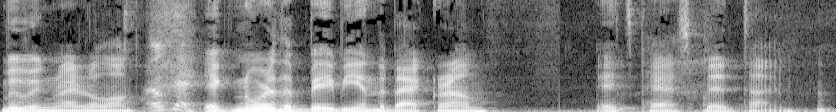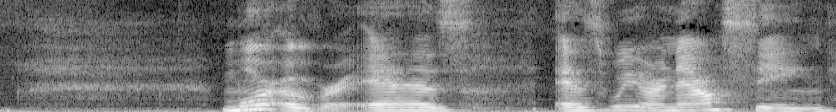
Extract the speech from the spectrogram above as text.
Moving right along. Okay. Ignore the baby in the background. It's past bedtime. Moreover, as as we are now seeing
